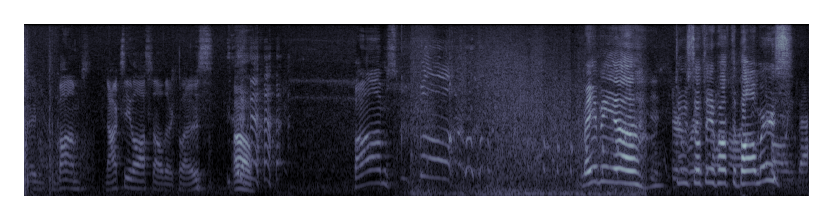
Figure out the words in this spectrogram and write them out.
Uh, Bombs. Noxy lost all their clothes. Oh, Bombs. Maybe uh do something about the bombers. Falling back.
